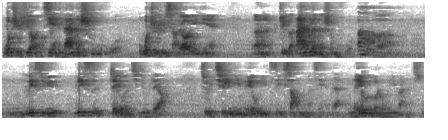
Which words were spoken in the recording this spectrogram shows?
我只是要简单的生活，我只是想要一点，嗯，这个安稳的生活，啊，嗯，类似于类似这个问题就是这样，就是其实你没有你自己想的那么简单，没有那么容易满足，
